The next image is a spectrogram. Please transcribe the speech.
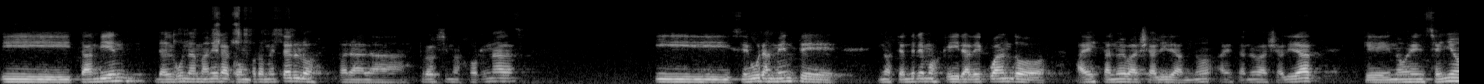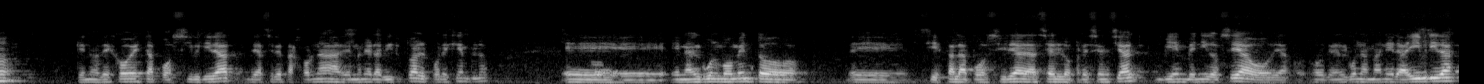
y también de alguna manera comprometerlos para las próximas jornadas y seguramente nos tendremos que ir adecuando a esta nueva realidad, ¿no? A esta nueva realidad que nos enseñó, que nos dejó esta posibilidad de hacer esta jornada de manera virtual, por ejemplo. Eh, en algún momento, eh, si está la posibilidad de hacerlo presencial, bienvenido sea, o de, o de alguna manera híbrida,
